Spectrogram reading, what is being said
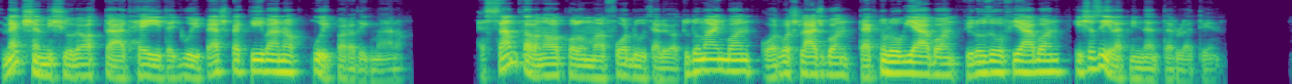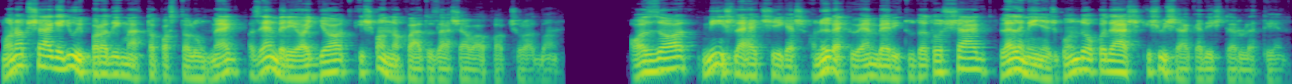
megsemmisülve adta át helyét egy új perspektívának, új paradigmának. Ez számtalan alkalommal fordult elő a tudományban, orvoslásban, technológiában, filozófiában és az élet minden területén. Manapság egy új paradigmát tapasztalunk meg az emberi aggyal és annak változásával kapcsolatban. Azzal mi is lehetséges a növekvő emberi tudatosság, leleményes gondolkodás és viselkedés területén.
